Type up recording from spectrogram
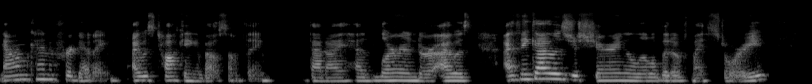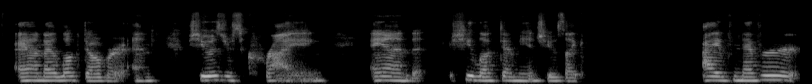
now I'm kind of forgetting. I was talking about something that I had learned, or I was, I think I was just sharing a little bit of my story. And I looked over and she was just crying. And she looked at me and she was like, I've never,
